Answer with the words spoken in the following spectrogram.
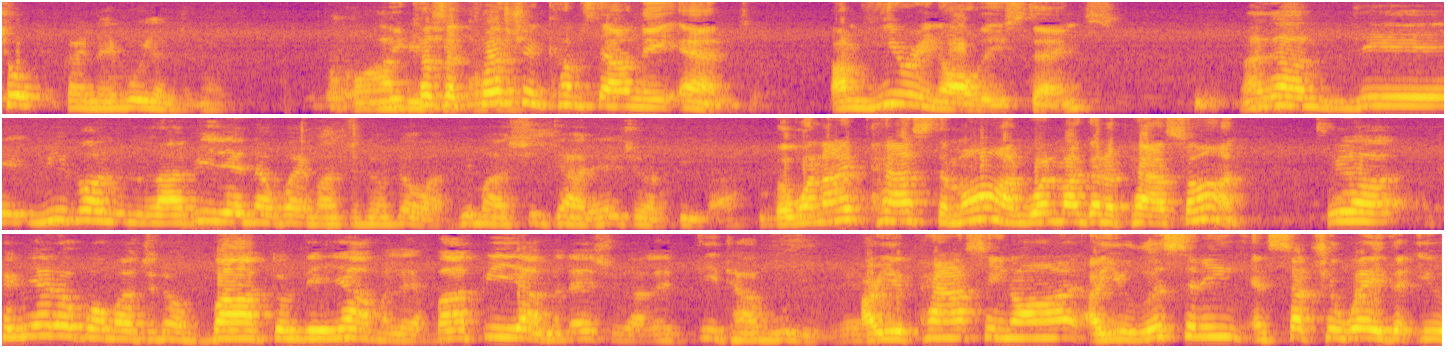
ဒါကြောင့်ဒါကိုခင်ဗျတို့ကောင်းကောင်းလည်းချုပ်ကိုင်နိုင်ဖို့ရကျွန်တော်ကောင်းအားပေး Because the question comes down the end. I'm hearing all these things, ဒါကြောင့်ဒီမိကွန်လာပြီးတဲ့နောက်ပိုင်းမှာကျွန်တော်တို့ကဒီမှာရှိကြတယ်ဆိုတော့သိတာ but when I pass them on, what am I going to pass on? ။ပြီးတော့ခင်ဗျတို့ပုံမှာကျွန်တော်ဘာတုံတင်ရမလဲဘာပြရမလဲဆိုတာလည်းသိထားဘူးလို့လေ Are you passing on? Are you listening in such a way that you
